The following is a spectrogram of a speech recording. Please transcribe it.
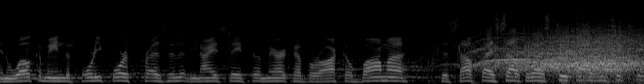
in welcoming the 44th President of the United States of America, Barack Obama, to South by Southwest 2016.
